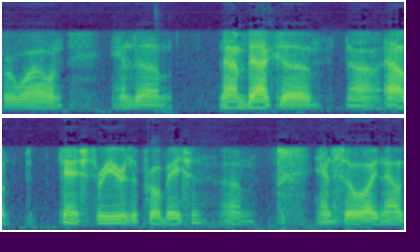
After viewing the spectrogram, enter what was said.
for a while, and and um, now I'm back uh, uh, out. Finished three years of probation, um, and so I now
